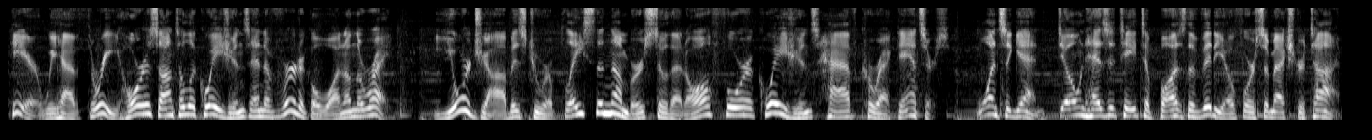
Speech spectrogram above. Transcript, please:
Here we have three horizontal equations and a vertical one on the right. Your job is to replace the numbers so that all four equations have correct answers. Once again, don't hesitate to pause the video for some extra time.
